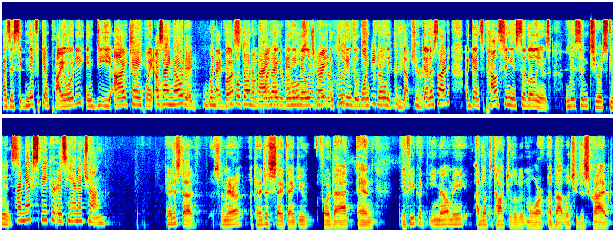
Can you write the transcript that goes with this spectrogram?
as a significant priority in DEI 2.0. As I noted, when Diverse people don't from abide by the funding any rules, military, including the one currently the conducting future. genocide against Palestinian civilians. Listen to your students. Our next speaker is Hannah Chung. Can I just, uh, Samira, can I just say thank you for that? And if you could email me, I'd love to talk to you a little bit more about what you described.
